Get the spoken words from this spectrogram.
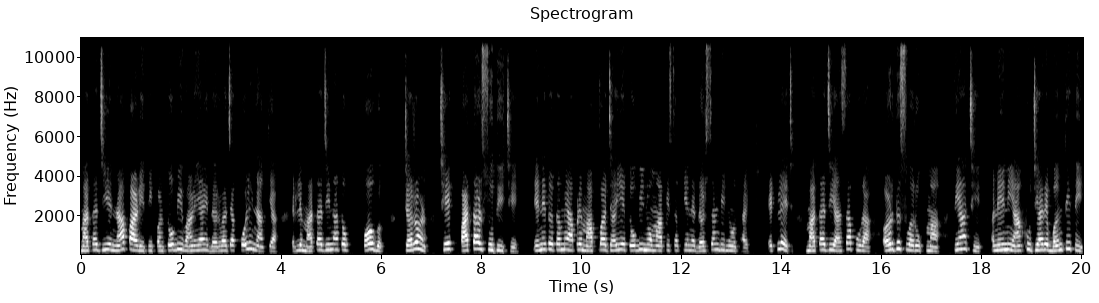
માતાજીએ ના પાડી હતી, પણ તો બી વાણિયાએ દરવાજા ખોલી નાખ્યા. એટલે માતાજીના તો પગ, ચરણ, છેક, પાતાળ સુધી છે. એને તો તમે આપણે માપવા જઈએ તો બી ન માપી શકીએ ને દર્શન બી ન થાય. એટલે જ માતાજી આશાપુરા અર્ધ સ્વરૂપમાં ત્યાં છે અને એની આંખું જ્યારે બનતી હતી,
